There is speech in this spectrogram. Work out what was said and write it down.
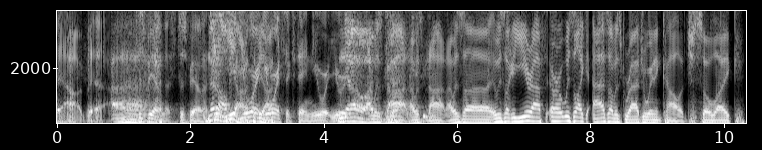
Just be honest. Just be honest. No, no, I'll be you, honest, You weren't, be you weren't sixteen. You were. You were. No, I was not. I was not. I was. Uh, it was like a year after, or it was like as I was graduating college. So like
